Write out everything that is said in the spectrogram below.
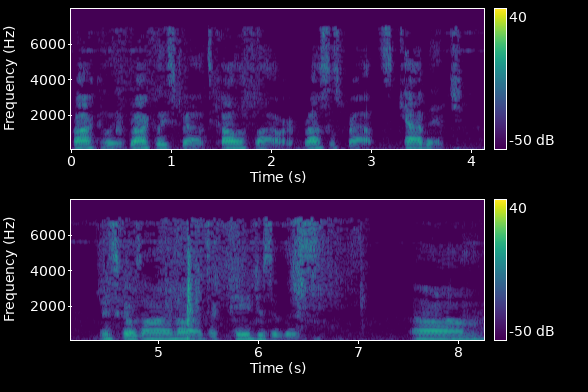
broccoli, broccoli sprouts, cauliflower, Brussels sprouts, cabbage. This goes on and on. It's like pages of this. Um,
